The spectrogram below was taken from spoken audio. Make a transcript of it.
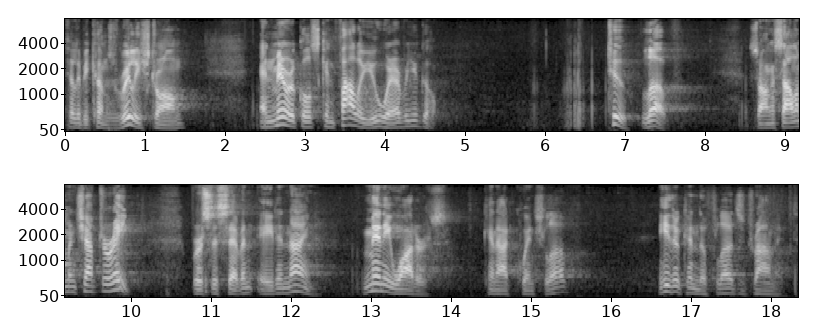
till it becomes really strong, and miracles can follow you wherever you go. Two, love. Song of Solomon, chapter 8, verses 7, 8, and 9. Many waters cannot quench love, neither can the floods drown it.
